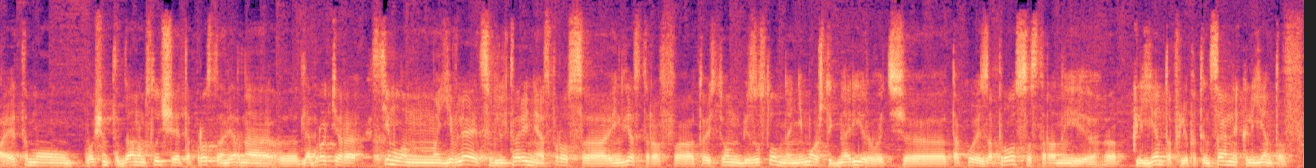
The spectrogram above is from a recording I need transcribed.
Поэтому, в общем-то, в данном случае это просто, наверное, э, для брокера стимулом является удовлетворение спроса инвесторов. Э, то есть он, безусловно, не может игнорировать э, такой запрос со стороны клиентов или потенциальных клиентов.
